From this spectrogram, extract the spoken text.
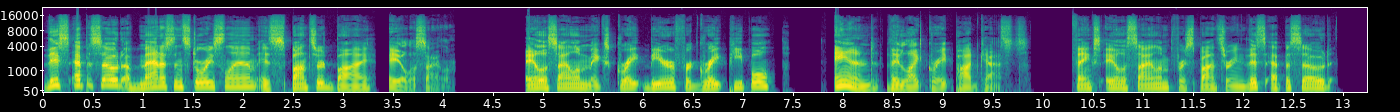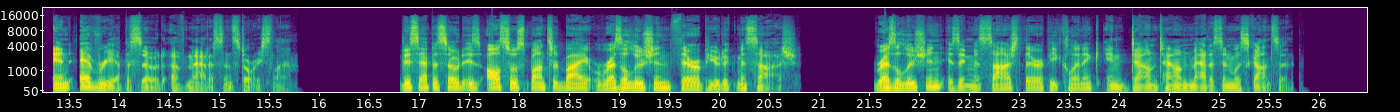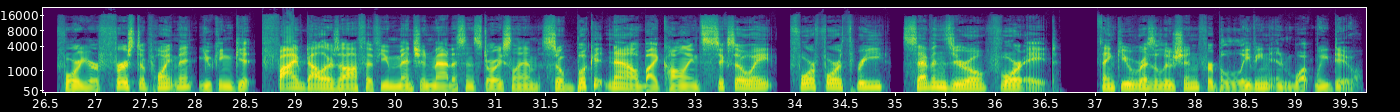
This episode of Madison Story Slam is sponsored by Ale Asylum. Ale Asylum makes great beer for great people, and they like great podcasts. Thanks, Ale Asylum, for sponsoring this episode and every episode of Madison Story Slam. This episode is also sponsored by Resolution Therapeutic Massage. Resolution is a massage therapy clinic in downtown Madison, Wisconsin. For your first appointment, you can get $5 off if you mention Madison Story Slam, so book it now by calling 608 443 7048. Thank you, Resolution, for believing in what we do.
